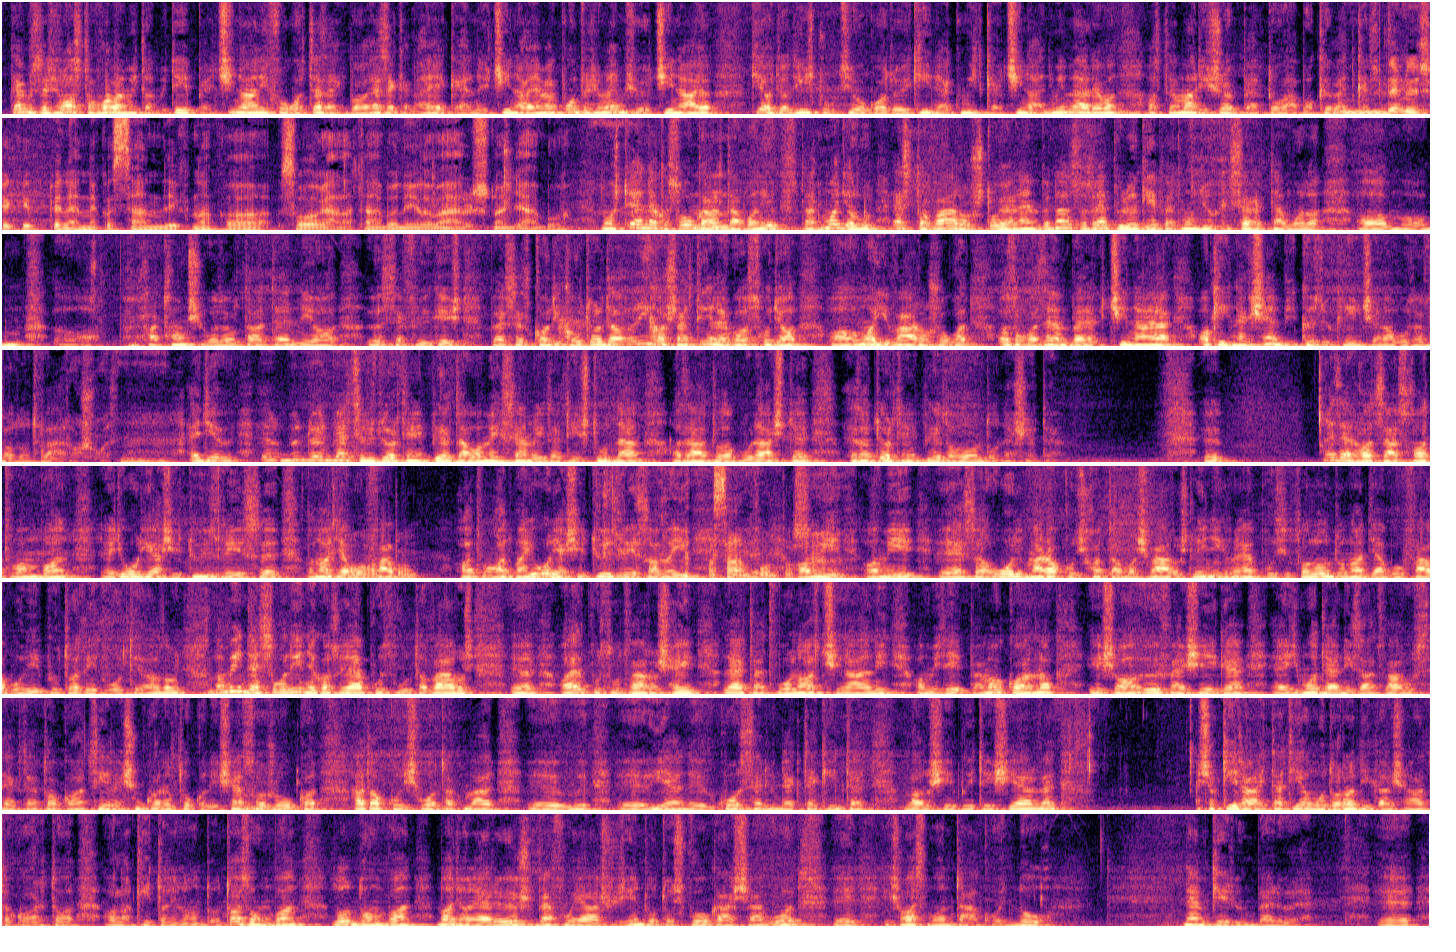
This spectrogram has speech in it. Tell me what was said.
Természetesen azt a valamit, amit éppen csinálni fogott, ezekben, ezeken a helyeken csinálja, meg pontosan nem is ő csinálja, kiadja az instrukciókat, hogy kinek mit kell csinálni, mi merre van, aztán már is röppen tovább a következő. De mindenképpen ennek a szándéknak a szolgálatában él a város nagyjából. Most ennek a szolgálatában él, tehát magyarul ezt a várost olyan ember, az, az repülőgépet mondjuk szerettem volna a, a, a hát hangsúlyozottá tenni a összefüggést, persze ez karikatúra, de az igazság tényleg az, hogy a, a mai városokat azok az emberek csinálják, akiknek semmi közük nincsen ahhoz az adott városhoz. Egy egyszerű történeti példával még szemléltet is tudnám az átalakulást, ez a történeti példa London esete. 1660-ban egy óriási tűzvész a nagyjából fában 66-ban egy óriási tűzvész, amely, a szám fontos. ami, ami ezt a, már akkor is hatalmas város lényegében elpusztult. A London nagyjából fából épült, azért volt ilyen. Az, na mindegy, szóval lényeg az, hogy elpusztult a város, a elpusztult város helyén lehetett volna azt csinálni, amit éppen akarnak, és a ő felsége egy modernizált városszektet akar széles sugaratokkal és eszozsókkal. Hát akkor is voltak már ö, ö, ilyen korszerűnek tekintett városépítési elvek, és a király tehát ilyen módon radikálisan át akarta alakítani Londont. Azonban Londonban nagyon erős, befolyásos és indulatos polgárság volt, és azt mondták, hogy no, nem kérünk belőle.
